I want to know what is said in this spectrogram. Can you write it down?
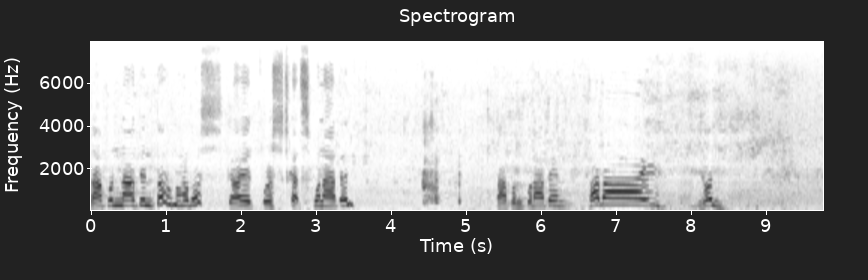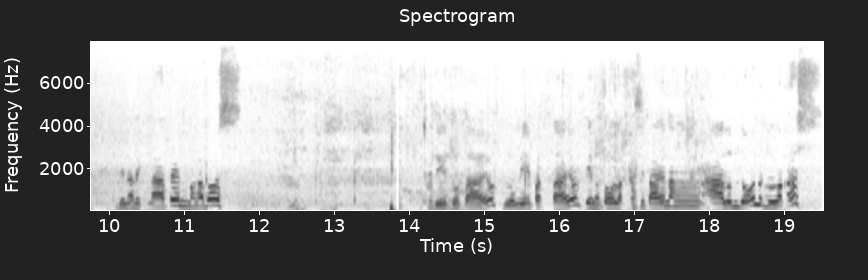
Tapon natin to mga boss. Kahit first cuts po natin. Tapon po natin. Bye bye. Yun. Binalik natin mga boss. Dito tayo. Lumipat tayo. Tinutulak kasi tayo ng alon doon. Ang lakas.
